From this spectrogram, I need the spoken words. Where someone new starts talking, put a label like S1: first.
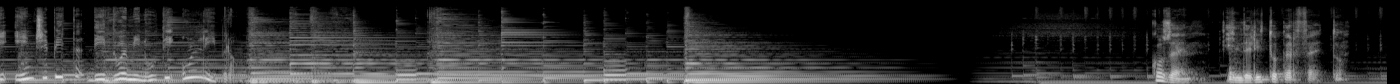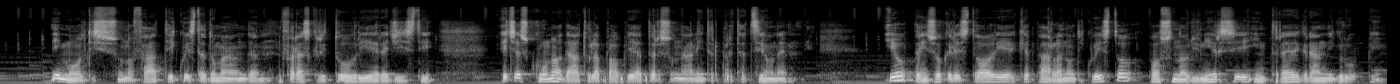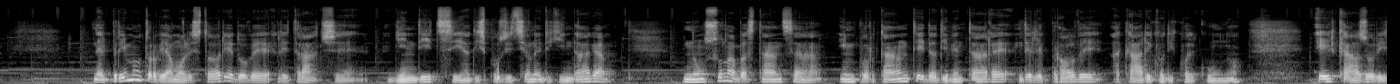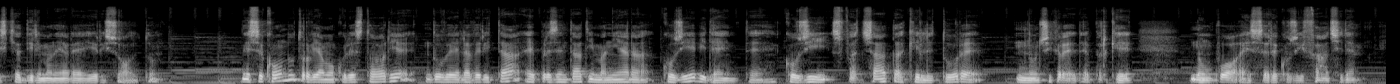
S1: Gli incipit di Due minuti un libro.
S2: Cos'è il delitto perfetto? In molti si sono fatti questa domanda fra scrittori e registi e ciascuno ha dato la propria personale interpretazione. Io penso che le storie che parlano di questo possono riunirsi in tre grandi gruppi. Nel primo troviamo le storie dove le tracce, gli indizi a disposizione di chi indaga non sono abbastanza importanti da diventare delle prove a carico di qualcuno e il caso rischia di rimanere irrisolto. Nel secondo troviamo quelle storie dove la verità è presentata in maniera così evidente, così sfacciata che il lettore non ci crede perché non può essere così facile.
